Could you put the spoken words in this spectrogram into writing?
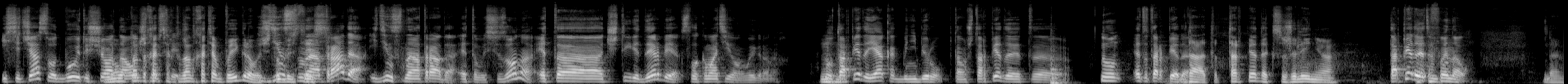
И сейчас вот будет еще ну, одна надо хотя, встреча. Надо хотя бы выигрывать. Единственная здесь... отрада, единственная отрада этого сезона – это 4 дерби с Локомотивом выигранных. Ну, угу. торпеда я как бы не беру, потому что торпеда – это, ну, это торпеда. Да, это торпеда, к сожалению. Торпеда – это ФНЛ. Да.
